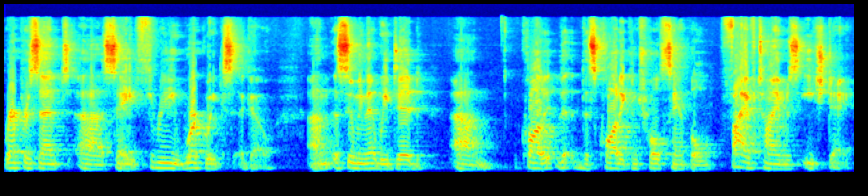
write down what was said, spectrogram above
represent, uh, say, three work weeks ago, um, assuming that we did um, quality, this quality control sample five times each day.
